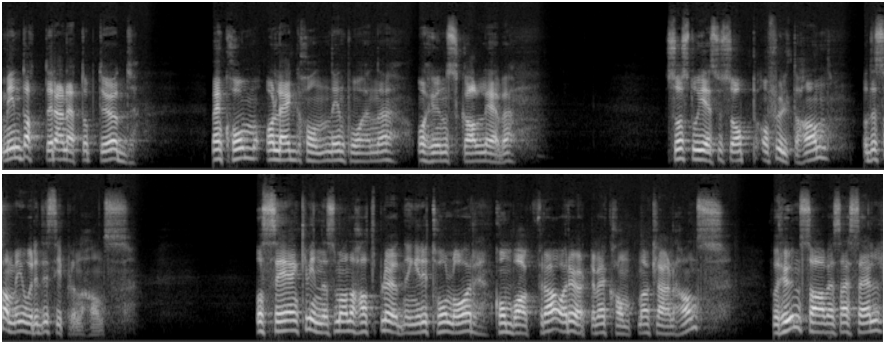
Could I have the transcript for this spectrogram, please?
min datter er nettopp død, men kom og legg hånden din på henne, og hun skal leve. Så sto Jesus opp og fulgte han, og det samme gjorde disiplene hans. Og se, en kvinne som hadde hatt blødninger i tolv år, kom bakfra og rørte ved kanten av klærne hans. For hun sa ved seg selv,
